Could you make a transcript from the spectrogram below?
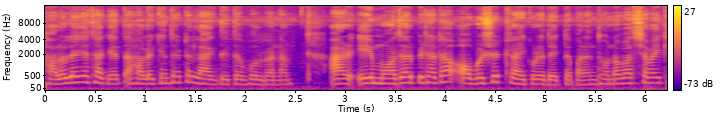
ভালো লেগে থাকে, তাহলে কিন্তু একটা লাইক দিতে ভুলবেন না। আর এই মজার পিঠাটা অবশ্যই ট্রাই করে দেখতে পারেন। ধন্যবাদ সবাইকে।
